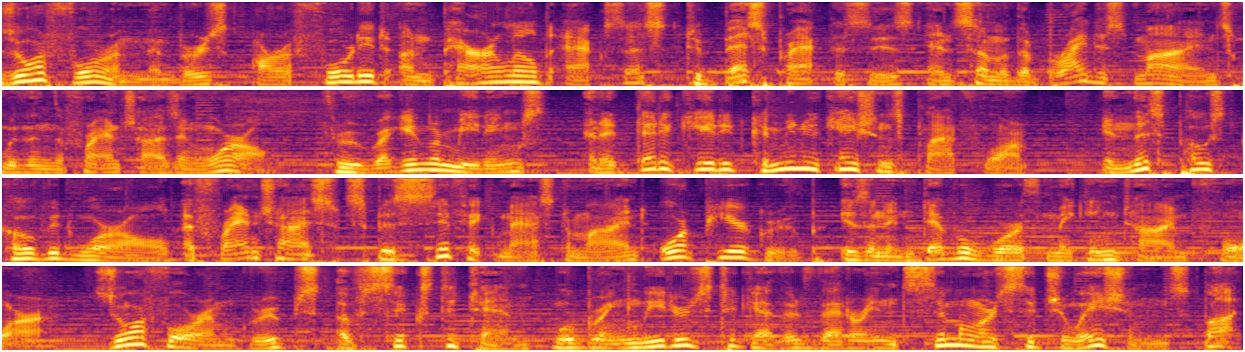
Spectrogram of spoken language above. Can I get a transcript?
Zor Forum members are afforded unparalleled access to best practices and some of the brightest minds within the franchising world through regular meetings and a dedicated communications platform in this post COVID world, a franchise specific mastermind or peer group is an endeavor worth making time for. Zor Forum groups of 6 to 10 will bring leaders together that are in similar situations, but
